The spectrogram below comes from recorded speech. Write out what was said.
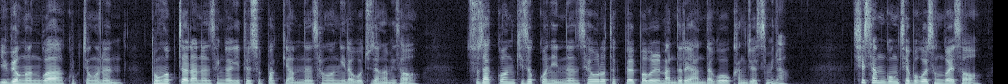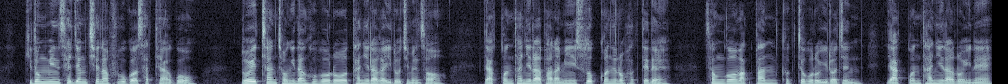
유병헌과 국정원은 동업자라는 생각이 들 수밖에 없는 상황이라고 주장하면서 수사권 기소권이 있는 세월호 특별법을 만들어야 한다고 강조했습니다. 730 재보궐선거에서 기동민 새정치연합 후보가 사퇴하고 노회찬 정의당 후보로 단일화가 이루어지면서 야권 단일화 바람이 수도권으로 확대돼 선거 막판 극적으로 이뤄진 야권 단일화로 인해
